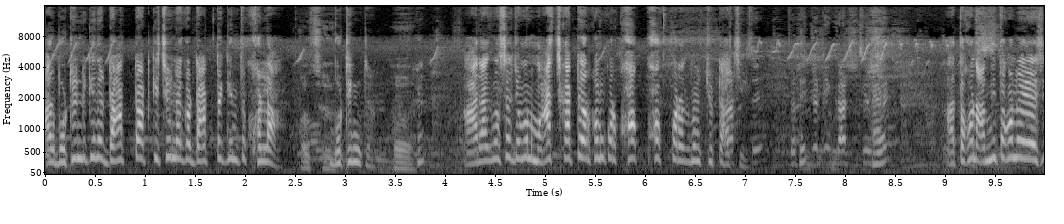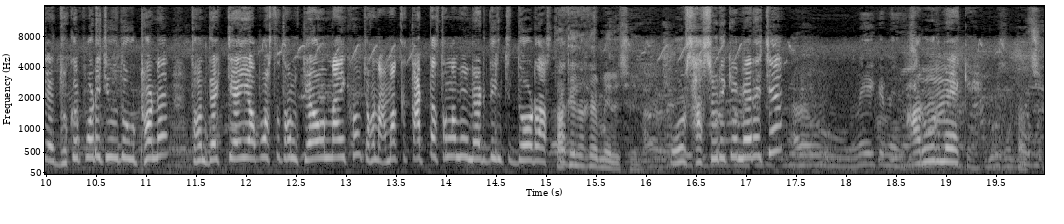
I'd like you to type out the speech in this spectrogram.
আর বোটিংটা কিন্তু ডাঁট টাট কিছু না গো, ডাঁটটা কিন্তু খোলা। আচ্ছা। বোটিংটা। হ্যাঁ। আর একদম সে যেমন মাছ কাটে ওরকম করে খপ খপ করে একদম চুটাচ্ছে। হ্যাঁ? আর তখন আমি তখন এসে ঢুকে পড়েছি ওদের উঠোনে তখন দেখছি এই অবস্থা তখন কেউ নাই খাও যখন আমাকে কাটতে তখন আমি মেরে দিচ্ছি দৌড় রাস্তা মেরেছে? ওর শাশুড়িকে মেরেছে আর ওর মেয়েকে। আচ্ছা।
